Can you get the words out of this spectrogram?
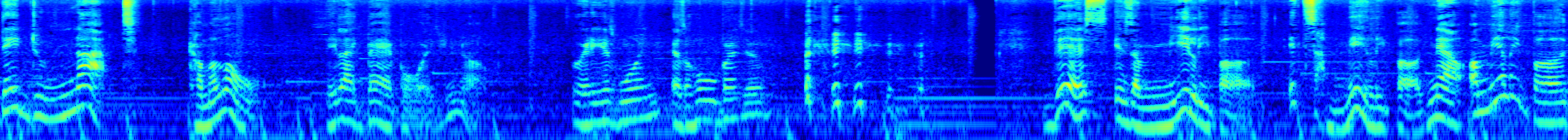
they do not come alone. They like bad boys, you know. But there's one, there's a whole bunch of This is a mealybug. It's a mealybug. Now, a mealybug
